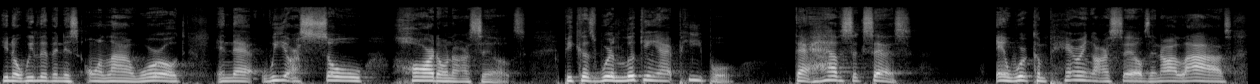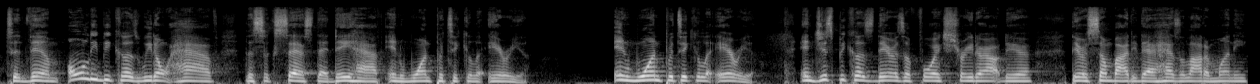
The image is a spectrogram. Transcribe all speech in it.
you know, we live in this online world and that we are so hard on ourselves because we're looking at people that have success and we're comparing ourselves and our lives to them only because we don't have the success that they have in one particular area. In one particular area. And just because there is a Forex trader out there, there is somebody that has a lot of money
